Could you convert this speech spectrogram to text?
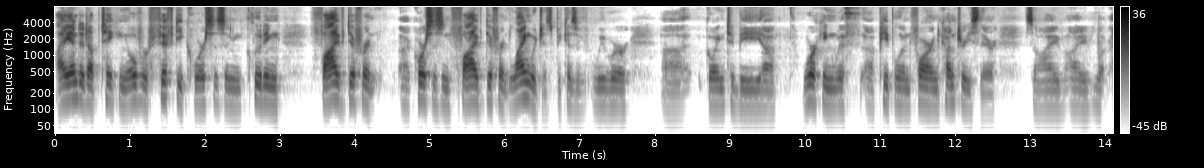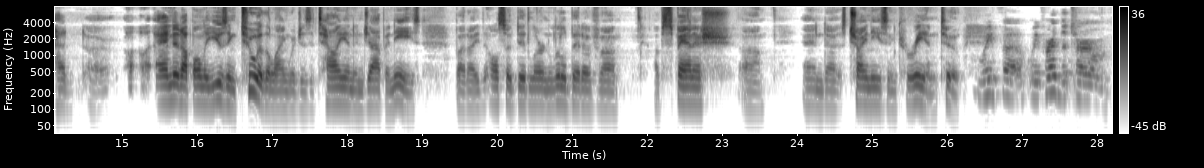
I ended up taking over 50 courses, including five different uh, courses in five different languages, because of, we were uh, going to be uh, working with people in foreign countries there. So I, I had uh, I ended up only using two of the languages, Italian and Japanese, but I also did learn a little bit of uh, of Spanish uh, and uh, Chinese and Korean too. We've, uh, we've heard the term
